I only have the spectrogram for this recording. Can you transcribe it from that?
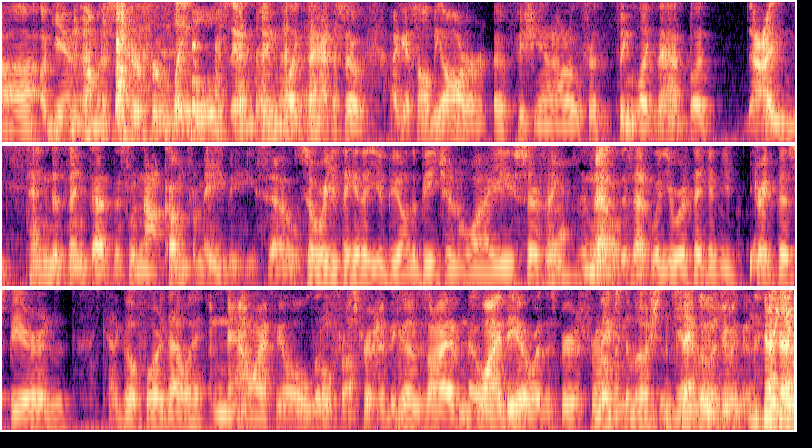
Uh, again, I'm a sucker for labels and things like that, so I guess I'll be our aficionado for things like that. But I tend to think that this would not come from AB. So So were you thinking that you'd be on the beach in Hawaii surfing? Yes. Is No. That, is that what you were thinking? You'd drink this beer and kind of go for it that way? now I feel a little frustrated because I have no idea where this beer is from. Mixed emotions. St. who's Louis. doing this. But you,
